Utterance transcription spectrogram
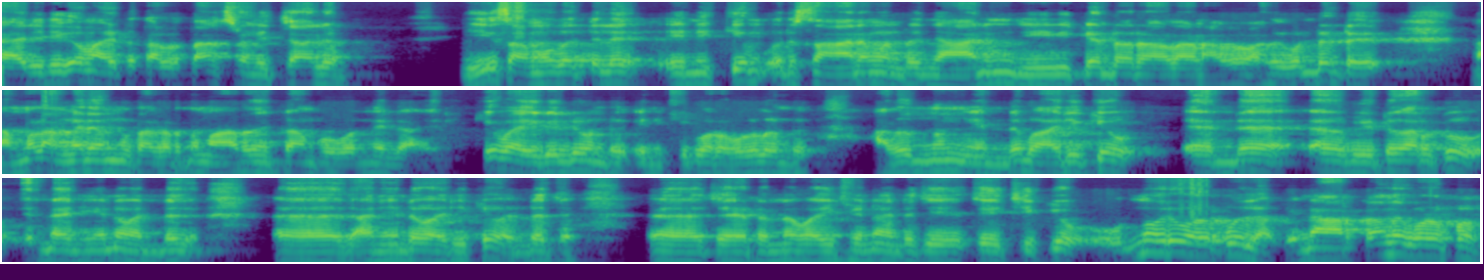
ശാരീരികമായിട്ട് തളർത്താൻ ശ്രമിച്ചാലും ഈ സമൂഹത്തിൽ എനിക്കും ഒരു സ്ഥാനമുണ്ട് ഞാനും ജീവിക്കേണ്ട ഒരാളാണ്. അപ്പോൾ അതുകൊണ്ടിട്ട് നമ്മൾ അങ്ങനെ ഒന്നും തകർന്ന് മാറി നിൽക്കാൻ പോകുന്നില്ല. എനിക്ക് വൈകല്യമുണ്ട് എനിക്ക് കുറവുകളുണ്ട്. അതൊന്നും എന്റെ ഭാര്യയ്ക്കോ എന്റെ വീട്ടുകാർക്കോ എന്റെ അനിയനോ എന്റെ അനിയന്റെ ഭാര്യയ്ക്കോ എന്റെ ചേട്ടന്റെ വൈഫിനോ എന്റെ ചേച്ചിക്കോ ഒന്നും ഒരു കുഴപ്പമില്ല. പിന്നെ ആർക്കാന്ന് കുഴപ്പം?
